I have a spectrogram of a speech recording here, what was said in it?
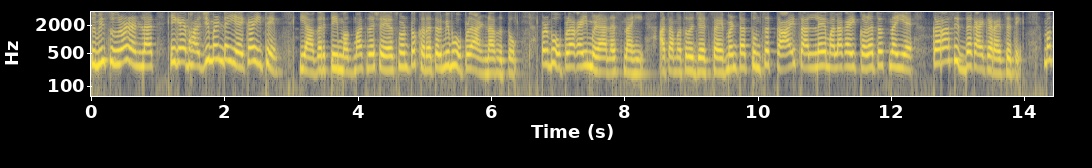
तुम्ही सुरण आणलात हे काय भाजी मंडई आहे का इथे? यावरती मग मात्र श्रेयस म्हणतो खरं तर मी भोपळा आणणार होतो. पण भोपळा काही मिळालाच नाही. आता मात्र जज साहेब म्हणतात तुमचं काय चाललंय मला काही कळतच नाही आहे करा सिद्ध काय करायचं ते. मग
